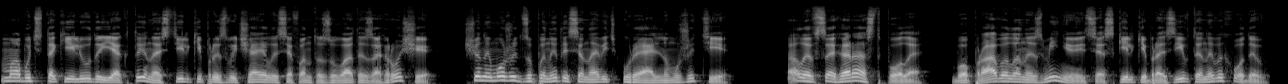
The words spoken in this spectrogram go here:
Мабуть, такі люди, як ти, настільки призвичаїлися фантазувати за гроші, що не можуть зупинитися навіть у реальному житті. Але все гаразд, поле, бо правила не змінюються, скільки б разів ти не виходив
